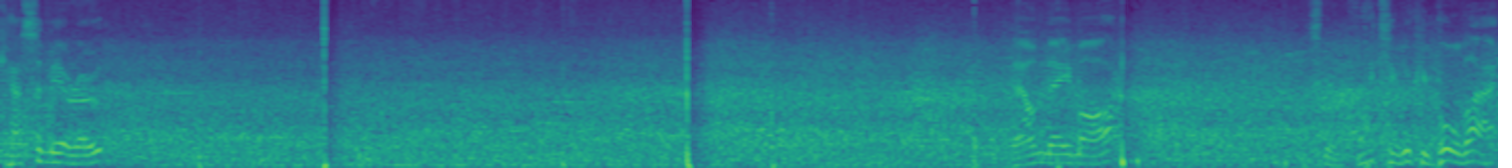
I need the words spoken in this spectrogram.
Casemiro looking ball that.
